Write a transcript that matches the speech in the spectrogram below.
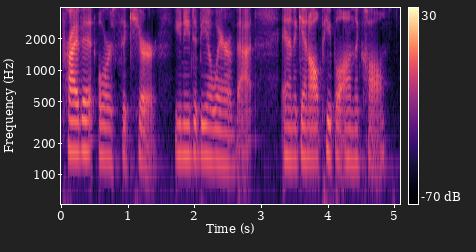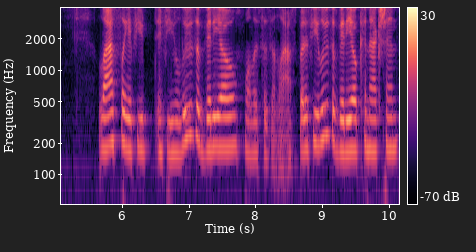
private or secure. You need to be aware of that. And again, all people on the call. Lastly, if you if you lose a video, well this isn't last, but if you lose a video connection,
